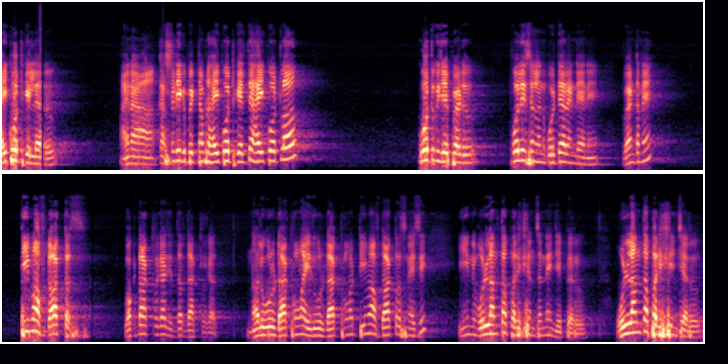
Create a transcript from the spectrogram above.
హైకోర్టుకి వెళ్ళారు. ఆయన కస్టడీకి పెట్టినప్పుడు హైకోర్టుకి వెళ్తే హైకోర్టులో కోర్టుకు చెప్పాడు పోలీసులు నన్ను కొట్టారండి అని. వెంటనే టీమ్ ఆఫ్ డాక్టర్స్ ఒక డాక్టర్ కాదు ఇద్దరు డాక్టర్ కాదు. నలుగురు డాక్టర్లను ఐదుగురు డాక్టర్లను టీమ్ ఆఫ్ డాక్టర్స్ వేసి ఈయన్ని ఒళ్ళంతా పరీక్షించండి అని చెప్పారు. ఒళ్ళంతా పరీక్షించారు.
